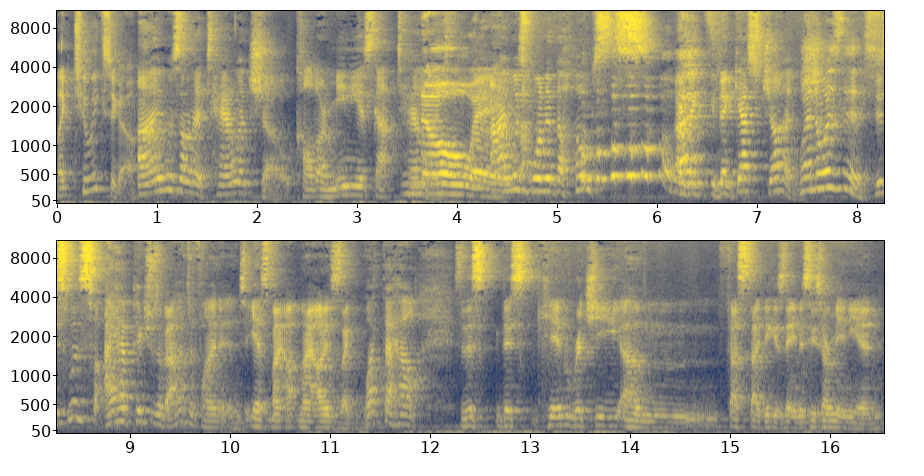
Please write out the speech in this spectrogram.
like two weeks ago. I was on a talent show called Armenia's Got Talent. No way. I was one of the hosts, the guest judge. when was this? This was. I have pictures of. it. I have to find it. And yes, my my audience is like, what the hell? So this this kid Richie um, Fest, I think his name is. He's Armenian,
